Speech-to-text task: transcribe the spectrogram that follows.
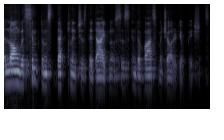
along with symptoms, that clinches the diagnosis in the vast majority of patients.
